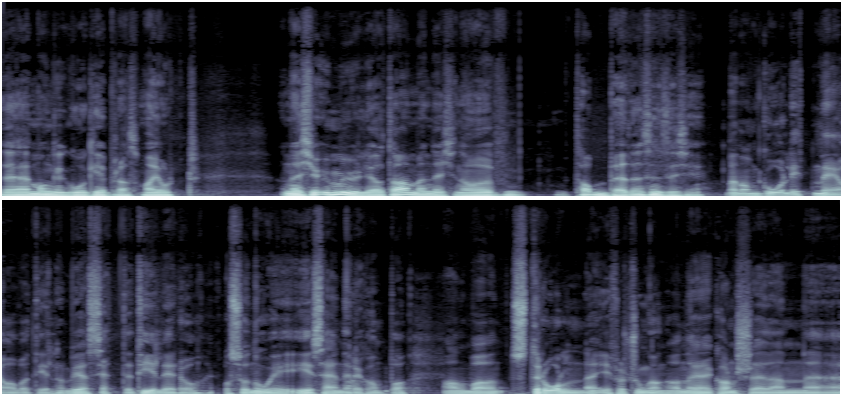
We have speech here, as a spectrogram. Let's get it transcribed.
Det er mange gode keepere som har gjort. Den er ikke umulig å ta, men det er ikke noe tabbe, det syns jeg ikke. Men han går litt ned av og til. Vi har sett det tidligere òg, også nå i, i senere kamper. Han var strålende i første omgang. Han er kanskje den eh,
